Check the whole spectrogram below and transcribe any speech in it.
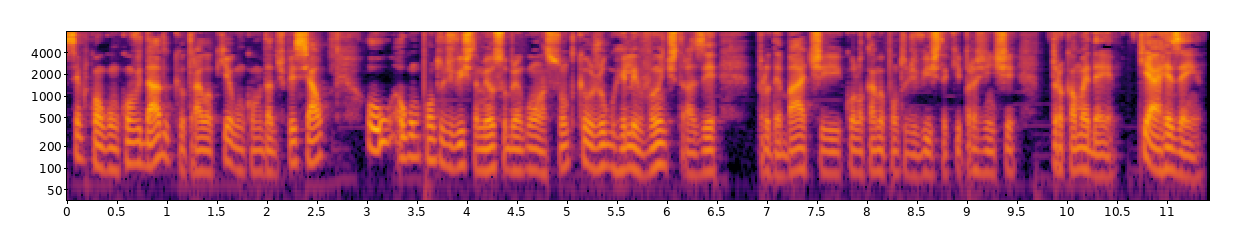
sempre com algum convidado que eu trago aqui, algum convidado especial, ou algum ponto de vista meu sobre algum assunto que eu julgo relevante trazer para o debate e colocar meu ponto de vista aqui para a gente trocar uma ideia, que é a resenha.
